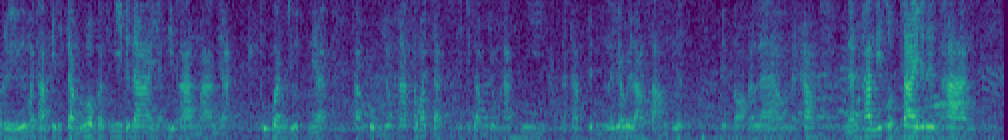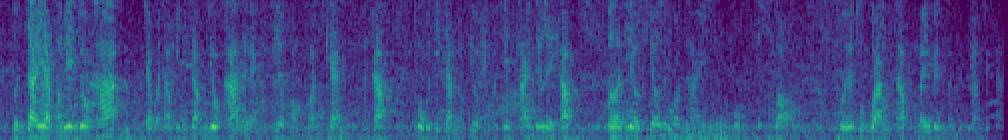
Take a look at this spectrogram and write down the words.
หรือมาทำกิจกรรมร่วมกับที่นี่ก็ได้อย่างที่ผ่านมาเนี่ย ทุกวันหยุดเนี่ยทางกลุ่มโยคะก็มาจัดกิจกรรมโยคะที่นี่นะครับเป็นระยะเวลา 3 เดือนติดต่อกันแล้วนะครับนั้นท่านที่สนใจจะเดินทางสนใจอยากมาเรียนโยคะอยากมาทำกิจกรรมโยคะในแหล่งท่องเที่ยวของขอนแก่นนะครับโทรไปที่การท่องเที่ยวแห่งประเทศไทยได้เลยครับเบอร์เดียวเที่ยวทั่วไทย1672โทรได้ทุกวันครับไม่เป็นวันหยุดราชการ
